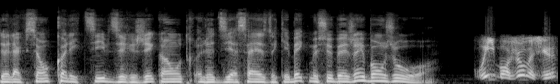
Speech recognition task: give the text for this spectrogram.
de l'action collective dirigée contre le diocèse de Québec. Monsieur Bégin, bonjour. Oui, bonjour monsieur.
